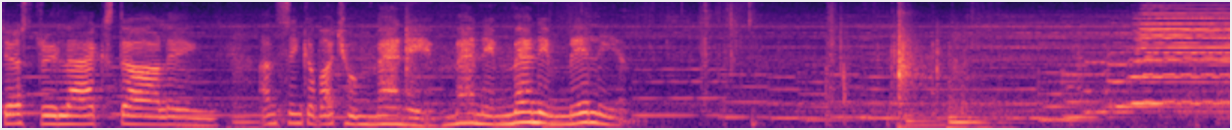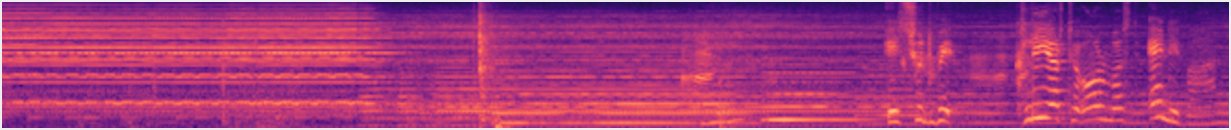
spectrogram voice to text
Just relax, darling, and think about your many, many, many millions. It should be clear to almost anyone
